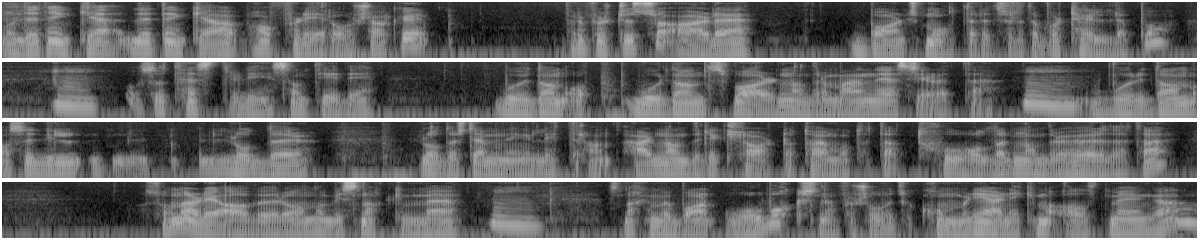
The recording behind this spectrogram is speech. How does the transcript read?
Og det tenker, jeg, det tenker jeg har flere årsaker. For det første så er det barns måte rett og slett å fortelle det på, Mm. og så tester de samtidig hvordan, opp, hvordan svarer den andre meg når jeg sier dette. Mm. Hvordan, altså de lodder, lodder stemningen litt. Er den andre klar til å ta imot dette? Tåler den andre å høre dette? Sånn er det i avhør òg. Når vi snakker med, Mm. Snakker med barn, og voksne for så vidt, så kommer de gjerne ikke med alt med en gang.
